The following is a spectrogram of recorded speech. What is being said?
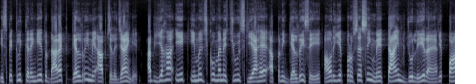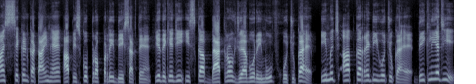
इस पे क्लिक करेंगे तो डायरेक्ट गैलरी में आप चले जाएँगे। अब यहाँ एक इमेज को मैंने चूज़ किया है अपनी गैलरी से और ये प्रोसेसिंग में टाइम जो ले रहा है, ये पाँच सेकंड का टाइम है, आप इसको प्रॉपरली देख सकते हैं। ये देखें जी, इसका बैकग्राउंड जो है वो रिमूव हो चुका है। इमेज आपका रेडी हो चुका है। देख लिया जी,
